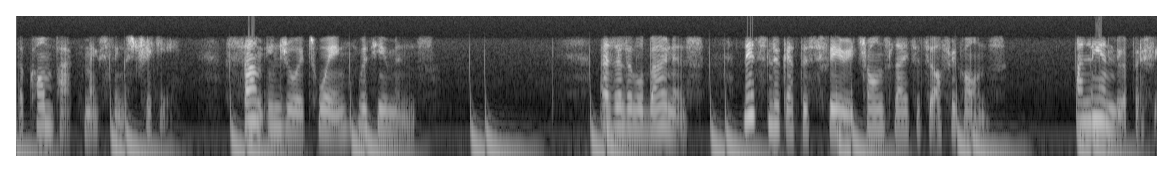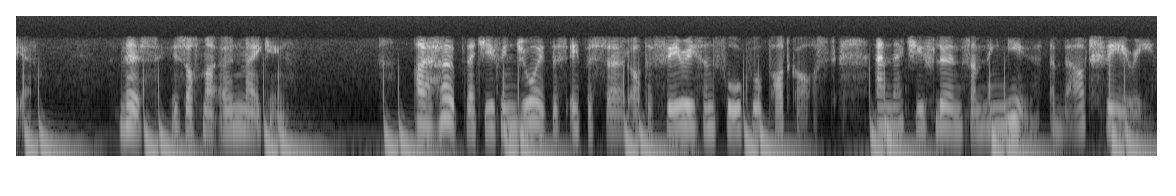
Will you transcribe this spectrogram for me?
the compact makes things tricky. Some enjoy toying with humans. As a little bonus, let's look at this fairy translated to Afrikaans. This is of my own making. I hope that you've enjoyed this episode of the Fairies and Folklore podcast and that you've learned something new about fairy.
